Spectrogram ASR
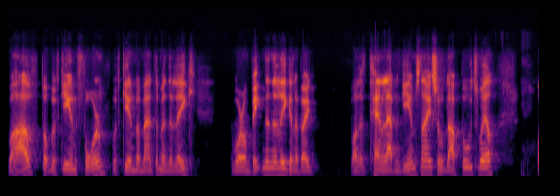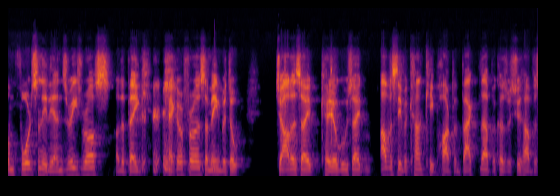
We have, but we've gained form. We've gained momentum in the league. we're unbeaten in the league in about what is it, 10, 11 games now, so that bodes well. Unfortunately, the injuries, Ross, are the big kicker for us. I mean, we don't. Jota's out, Kyogo's out. Obviously, we can't keep harping back to that because we should have a,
